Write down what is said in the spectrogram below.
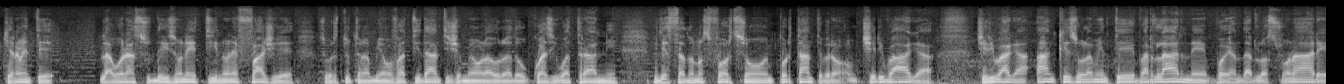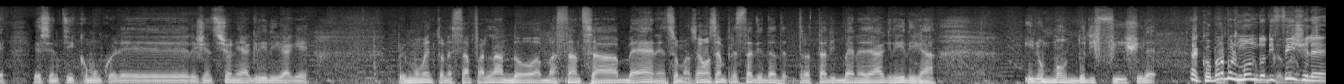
Chiaramente lavorare su dei sonetti non è facile, soprattutto ne abbiamo fatti tanti, ci abbiamo lavorato quasi quattro anni, quindi è stato uno sforzo importante, però ci ripaga, ci ripaga anche solamente parlarne, poi andarlo a suonare e sentire comunque le recensioni e la critica che per il momento ne sta parlando abbastanza bene, insomma siamo sempre stati da- trattati bene dalla critica in un mondo difficile. Ecco, proprio il mondo difficile,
